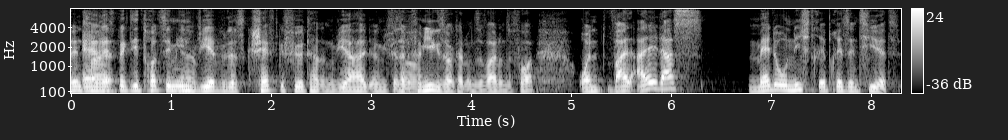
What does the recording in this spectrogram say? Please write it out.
jeden er Fall- respektiert trotzdem ihn, Ja. wie er für das Geschäft geführt hat und wie er halt irgendwie für seine Genau. Familie gesorgt hat und so weiter und so fort. Und weil all das Meadow nicht repräsentiert,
